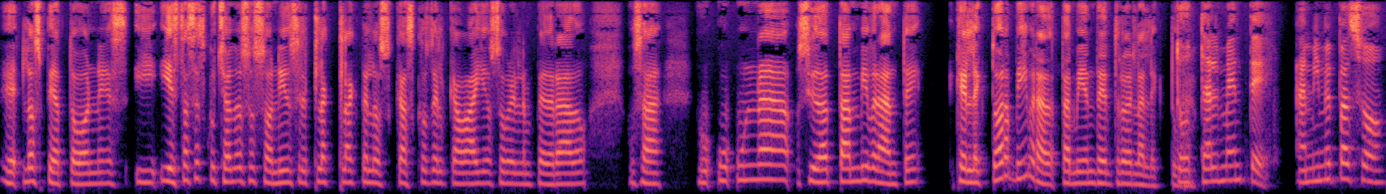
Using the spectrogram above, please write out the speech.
eh, los peatones, y, y estás escuchando esos sonidos, el clac clac de los cascos del caballo sobre el empedrado. O sea, una ciudad tan vibrante que el lector vibra también dentro de la lectura. Totalmente. A mí me pasó,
